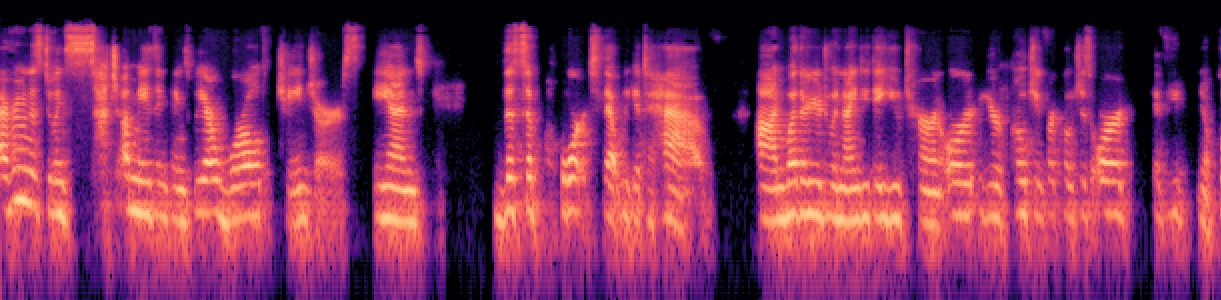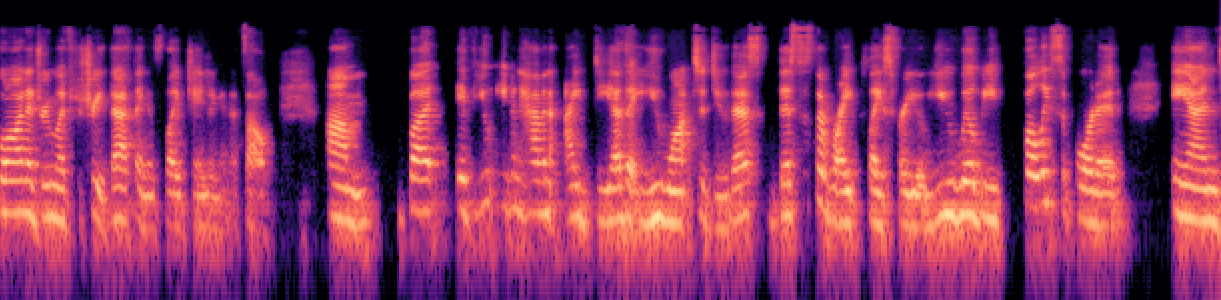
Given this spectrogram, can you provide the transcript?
Everyone is doing such amazing things. We are world changers. And the support that we get to have on whether you're doing 90 day U turn or you're coaching for coaches, or if you, you know, go on a dream life retreat, that thing is life changing in itself. Um, but if you even have an idea that you want to do this, this is the right place for you. You will be fully supported and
